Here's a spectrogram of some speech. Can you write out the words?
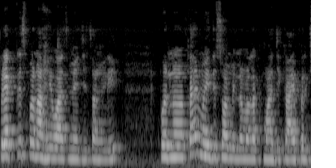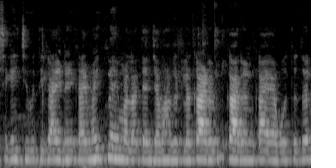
प्रॅक्टिस पण आहे वाचण्याची चांगली. पण काय माहिती स्वामींना मला माझी काय परीक्षा घ्यायची होती काय नाही काय माहीत नाही मला त्यांच्या मागटलं कारण कारण काय होतं तर.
